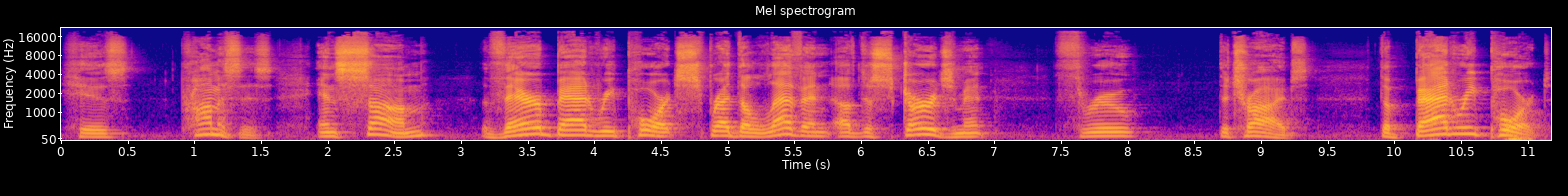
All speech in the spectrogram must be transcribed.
his promises. And some, their bad report spread the leaven of discouragement through the tribes. The bad report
